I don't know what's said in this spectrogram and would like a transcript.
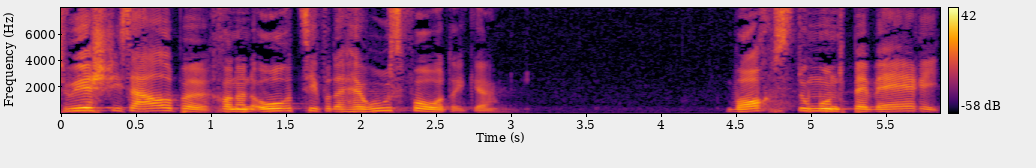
Die Wüste selber kann ein Ort sein von der Herausforderungen. Wachstum und Bewährung.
